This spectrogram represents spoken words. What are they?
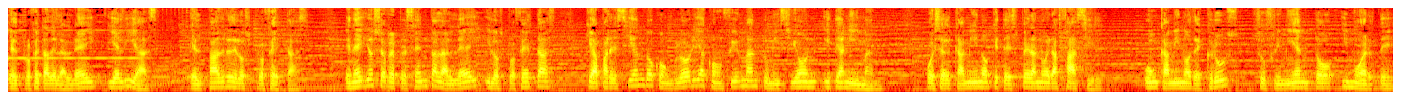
el profeta de la ley, y Elías, el padre de los profetas. En ellos se representa la ley y los profetas que apareciendo con gloria confirman tu misión y te animan, pues el camino que te espera no era fácil, un camino de cruz, sufrimiento y muerte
